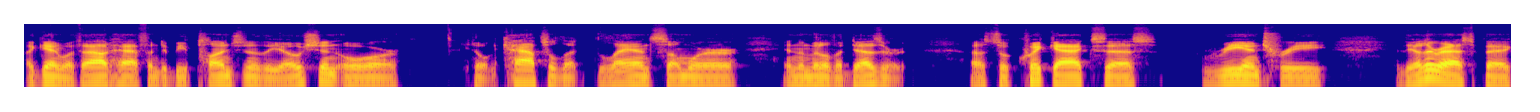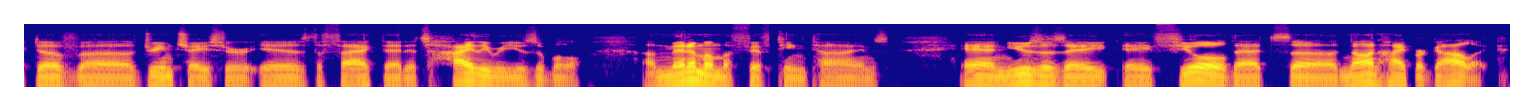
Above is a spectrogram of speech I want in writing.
again without having to be plunged into the ocean or you know a capsule that lands somewhere in the middle of a desert. Uh, so quick access, reentry. The other aspect of uh, Dream Chaser is the fact that it's highly reusable, a minimum of 15 times, and uses a, a fuel that's uh, non hypergolic.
